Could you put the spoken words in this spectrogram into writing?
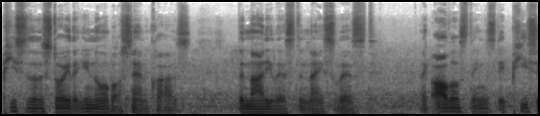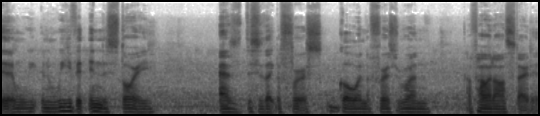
pieces of the story that you know about Santa Claus the naughty list, the nice list, like all those things, they piece it and, we, and weave it in the story as this is like the first go and the first run of how it all started.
